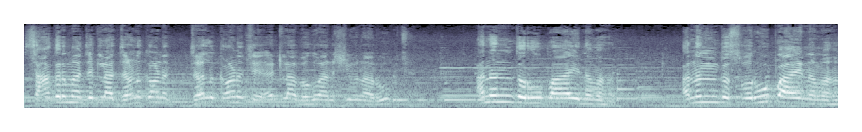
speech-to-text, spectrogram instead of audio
સાગરમાં જેટલા જળકણ જલકણ છે એટલા ભગવાન શિવના રૂપ છે. અનંત રૂપાય નમઃ. અનંત સ્વરૂપાય નમઃ.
